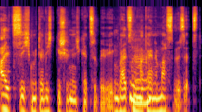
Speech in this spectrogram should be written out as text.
als sich mit der Lichtgeschwindigkeit zu bewegen, weil es nun mal Mhm. keine Masse besitzt.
